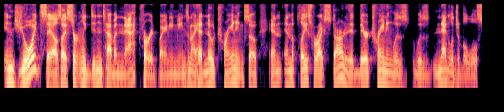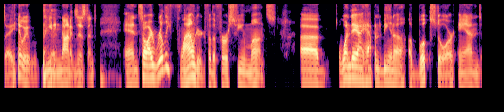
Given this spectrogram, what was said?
enjoyed sales, I certainly didn't have a knack for it by any means, and I had no training. So, and and the place where I started, their training was was negligible, we'll say, meaning non-existent. And so I really floundered for the first few months. Uh, one day, I happened to be in a, a bookstore, and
